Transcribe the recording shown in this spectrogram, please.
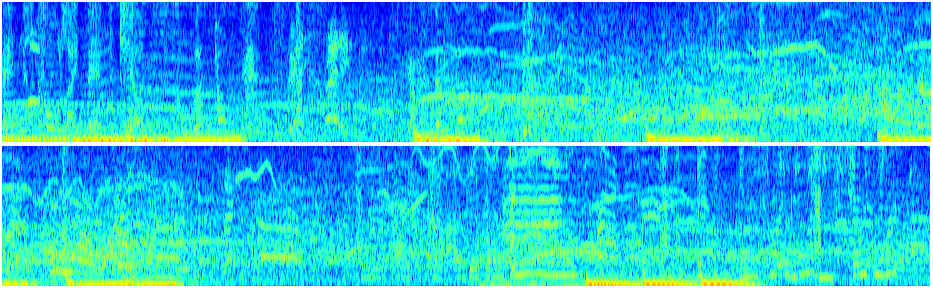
that. It's cool like that. Kill. Let's go. Ready, ready. You gotta step it up. How I get that ooh. I'm too busy in the swing, in the shade. My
